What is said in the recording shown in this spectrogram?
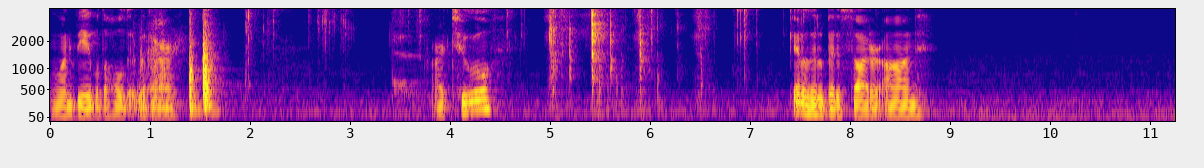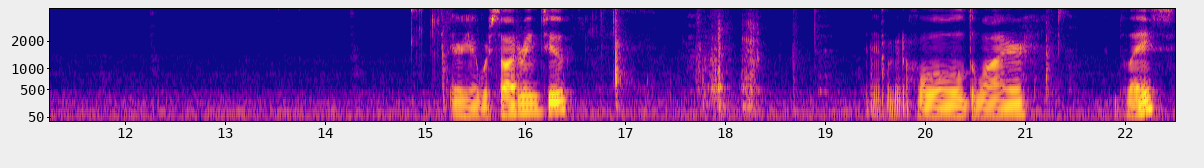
We want to be able to hold it with our, our tool. Get a little bit of solder on area we're soldering to. And we're gonna hold the wire in place.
